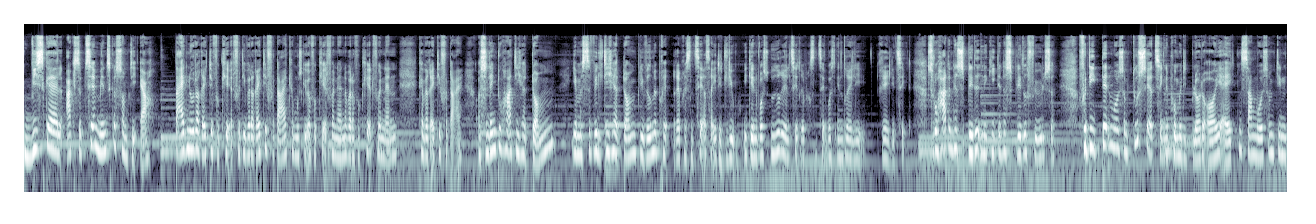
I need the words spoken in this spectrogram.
Vi skal acceptere mennesker, som de er. Der er ikke noget, der er rigtig forkert, fordi hvad der er rigtigt for dig, kan måske være forkert for en anden, og hvad der er forkert for en anden, kan være rigtigt for dig. Og så længe du har de her domme, jamen så vil de her domme blive ved med at repræsentere sig i dit liv. Igen, vores ydre realitet repræsenterer vores indre realitet. Så du har den her splittede energi, den her splittede følelse. Fordi den måde, som du ser tingene på med dit blotte øje, er ikke den samme måde, som din,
